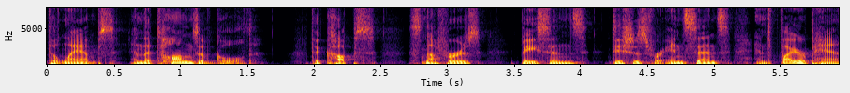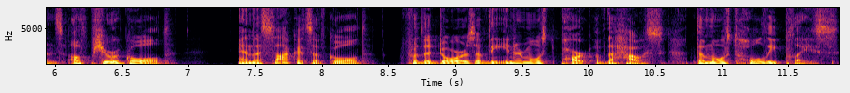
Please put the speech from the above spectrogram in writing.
the lamps, and the tongs of gold, the cups, snuffers, basins, dishes for incense, and fire pans of pure gold, and the sockets of gold for the doors of the innermost part of the house, the most holy place,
